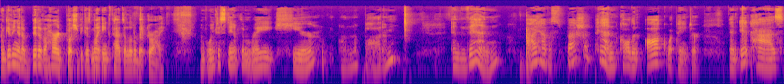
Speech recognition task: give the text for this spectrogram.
I'm giving it a bit of a hard push because my ink pad's a little bit dry. I'm going to stamp them right here on the bottom. And then I have a special pen called an aqua painter. And it has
